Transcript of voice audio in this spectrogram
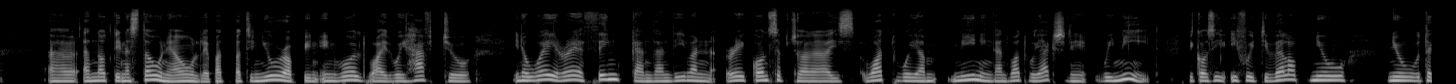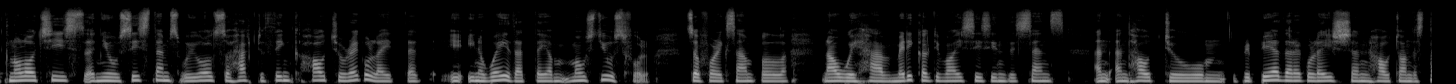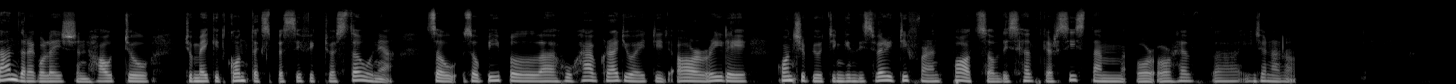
uh, and not in Estonia only but but in Europe in in worldwide we have to in a way rethink and and even reconceptualize what we are meaning and what we actually we need. Because if, if we develop new new technologies, uh, new systems, we also have to think how to regulate that in a way that they are most useful. So, for example, now we have medical devices in this sense, and and how to um, prepare the regulation, how to understand the regulation, how to to make it context specific to Estonia. So, so people uh, who have graduated are really contributing in these very different parts of this healthcare system or or health uh, in general.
